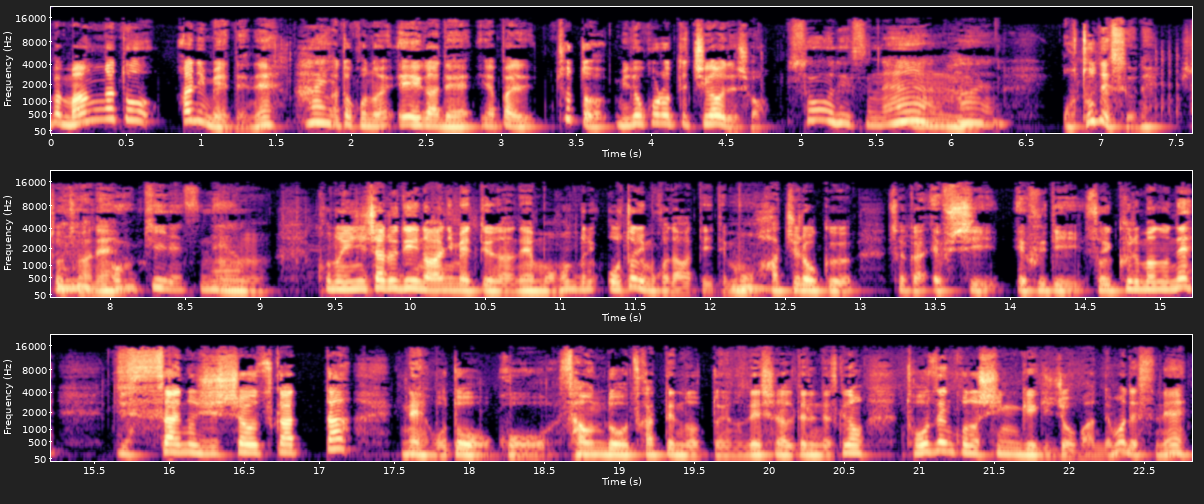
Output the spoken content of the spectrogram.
っぱ漫画とアニメでね、はいあとこの映画で、やっぱりちょっと見どころって違うでしょ？そうですね。んはい。音ですよね、一つはね。うん大きいですね。うんこのイニシャル D のアニメっていうのはね、もう本当に音にもこだわっていて、もう86、それから FC、FD、そういう車のね、実際の実車を使ったね、音をこう、サウンドを使ってるのというので知られてるんですけど、当然この新劇場版でもですね、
